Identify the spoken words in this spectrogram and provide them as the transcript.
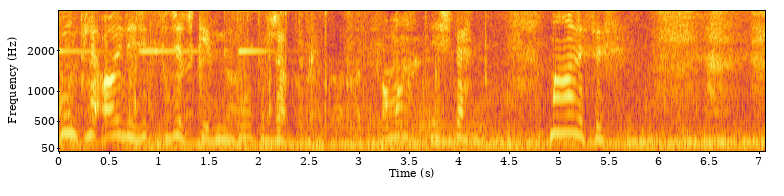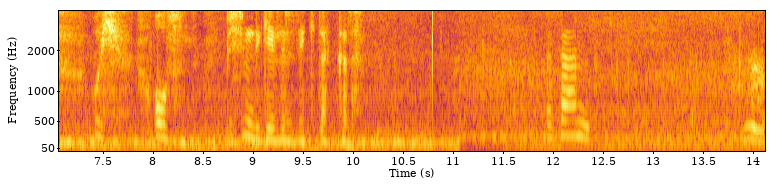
komple ailecik sıcacık evimizde oturacaktık. Ama işte maalesef. Oy olsun. Biz şimdi geliriz iki dakikada. Efendim. Ha,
